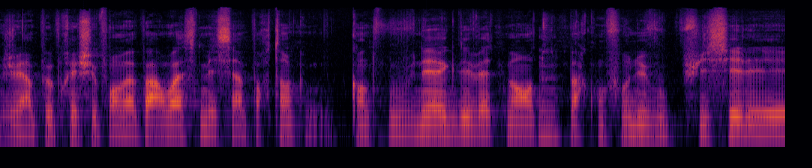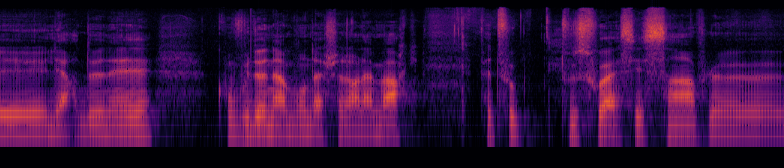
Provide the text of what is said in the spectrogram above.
je vais un peu prêcher pour ma paroisse, mais c'est important que quand vous venez avec des vêtements, toutes Mm. marques confondues, vous puissiez les, les redonner, qu'on vous donne un bon d'achat dans la marque. En fait, il faut que tout soit assez simple. Euh,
